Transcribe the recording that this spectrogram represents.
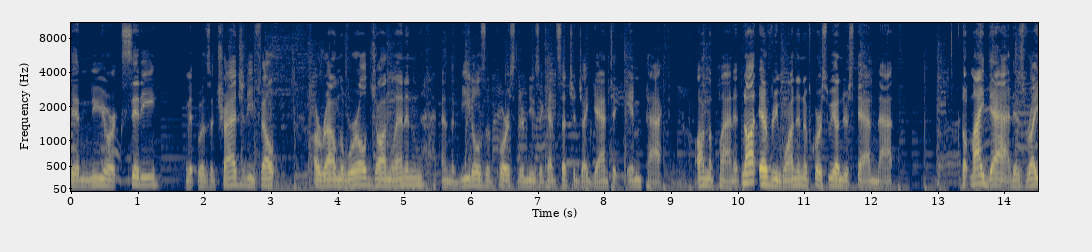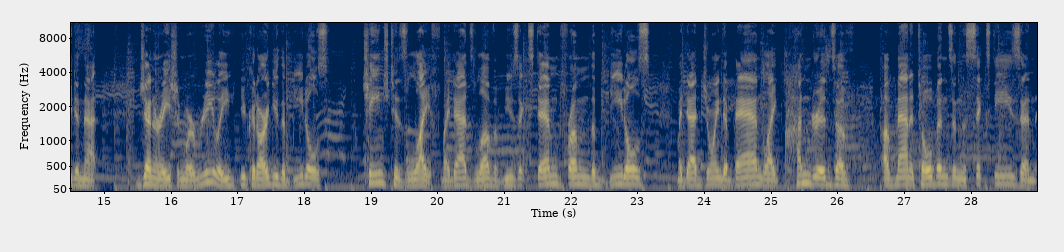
in New York oh. City. It was a tragedy felt around the world. John Lennon and the Beatles, of course, their music had such a gigantic impact on the planet. Not everyone, and of course, we understand that. But my dad is right in that generation where really you could argue the Beatles changed his life. My dad's love of music stemmed from the Beatles my dad joined a band like hundreds of of Manitobans in the 60s and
